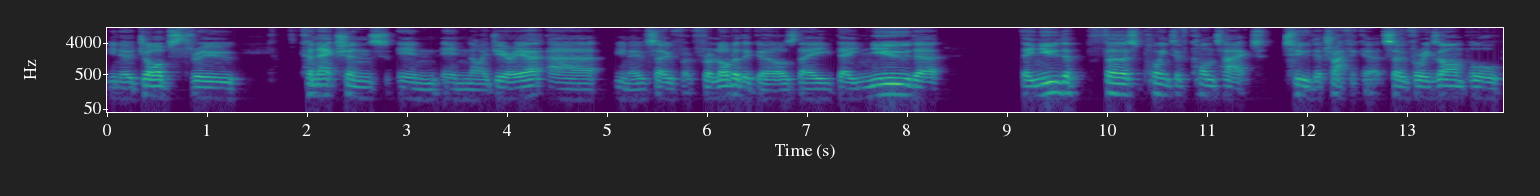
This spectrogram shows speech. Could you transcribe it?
you know jobs through connections in in Nigeria. You know, so for, for a lot of the girls, they they knew the they knew the first point of contact to the trafficker. So, for example,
